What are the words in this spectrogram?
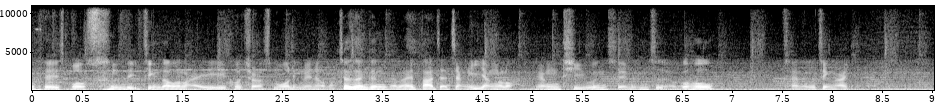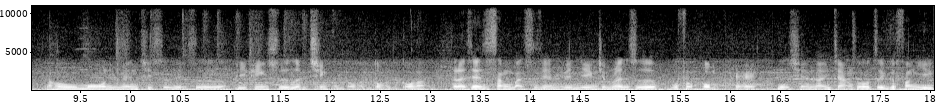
OK，我顺利进到来 Eco Terrace Mall 里面了。这人跟刚才大家讲一样的咯，量体温、写名字了过后，才能够进来。然后 mall 里面其实也是比平时冷清很多很多很多啦，可能现在是上班时间原因，全部人是 work from home。嘿嘿，目前来讲说这个防疫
